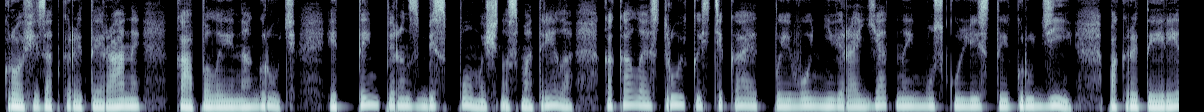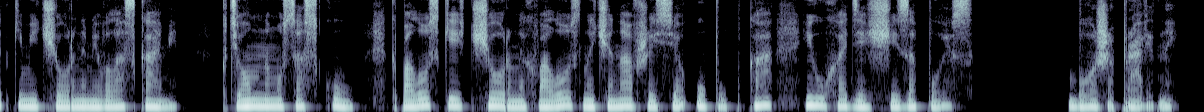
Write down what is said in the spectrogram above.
Кровь из открытой раны капала и на грудь, и Темперанс беспомощно смотрела, как алая струйка стекает по его невероятной мускулистой груди, покрытой редкими черными волосками, к темному соску, к полоске черных волос, начинавшейся у пупка и уходящей за пояс. Боже праведный!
